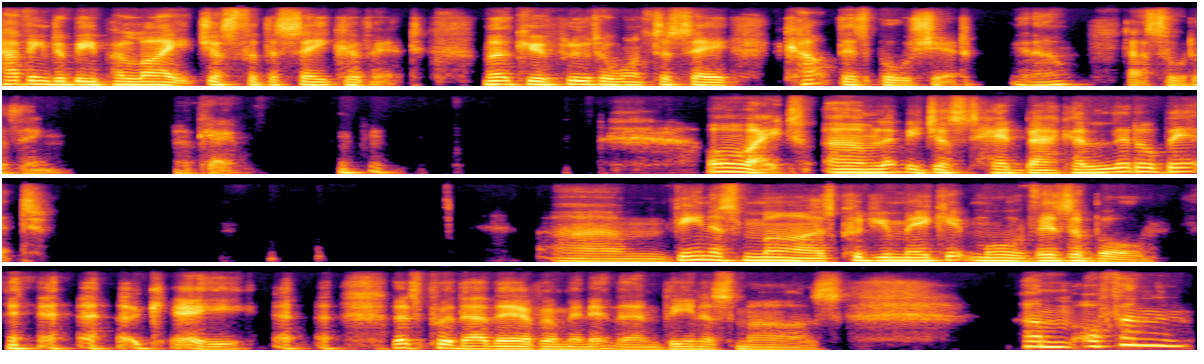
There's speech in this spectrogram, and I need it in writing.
having to be polite just for the sake of it. Mercury Pluto wants to say, cut this bullshit, you know, that sort of thing. Okay. All right, um, let me just head back a little bit um, Venus Mars, could you make it more visible? okay, let's put that there for a minute then. Venus Mars. Um, often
